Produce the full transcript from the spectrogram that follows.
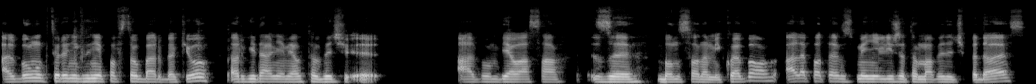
albumu, który nigdy nie powstał Barbecue. Oryginalnie miał to być y, album Białasa z Bonsonem i Quebo, ale potem zmienili, że to ma być PDS.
